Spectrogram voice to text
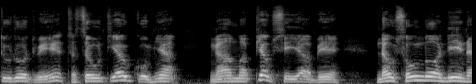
သူတို့တွင်တစုံတယောက်ကိုမျှငါမပျောက်စေရဘဲ၊နောက်ဆုံးသောနေ့၌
